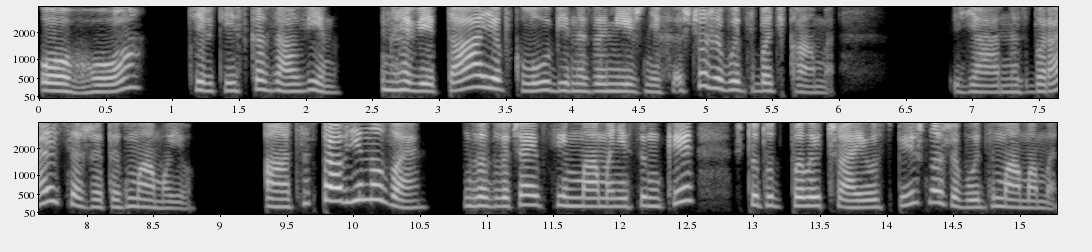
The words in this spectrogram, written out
Ого, тільки й сказав він. Вітаю в клубі незаміжніх, що живуть з батьками. Я не збираюся жити з мамою. А це справді нове. Зазвичай всі мамині синки, що тут пили чай, успішно живуть з мамами.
